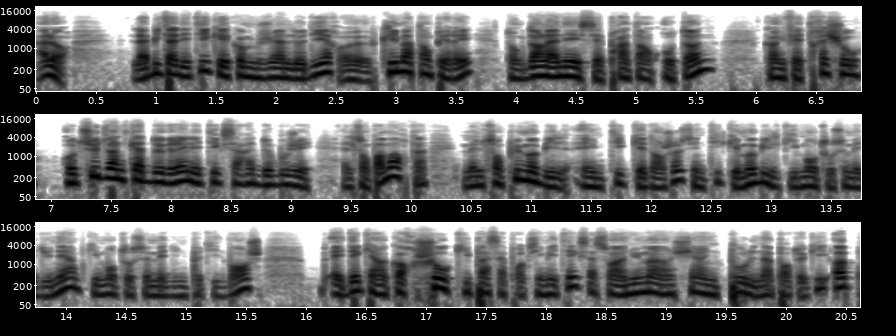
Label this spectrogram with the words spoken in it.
Alors, l'habitat des tiques est, comme je viens de le dire, euh, climat tempéré. Donc dans l'année, c'est printemps-automne. Quand il fait très chaud, au-dessus de 24 degrés, les tiques s'arrêtent de bouger. Elles ne sont pas mortes, hein, mais elles sont plus mobiles. Et une tique qui est dangereuse, c'est une tique qui est mobile, qui monte au sommet d'une herbe, qui monte au sommet d'une petite branche, et dès qu'il y a un corps chaud qui passe à proximité, que ce soit un humain, un chien, une poule, n'importe qui, hop,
